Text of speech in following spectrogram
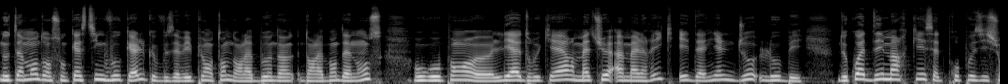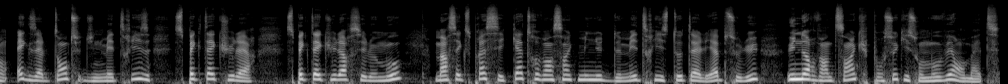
notamment dans son casting vocal que vous avez pu entendre dans la, bande-annonce, regroupant euh, Léa Drucker, Mathieu Amalric et Daniel Joe Lobé. De quoi démarquer cette proposition exaltante d'une maîtrise spectaculaire. Spectaculaire, c'est le mot. Mars Express, c'est 85 minutes de maîtrise totale et absolue, 1h25 pour ceux qui sont mauvais en maths.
